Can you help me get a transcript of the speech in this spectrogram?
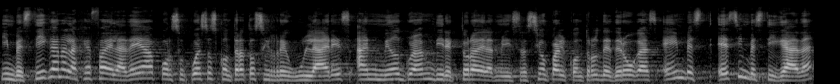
Investigan a la jefa de la DEA por supuestos contratos irregulares. Ann Milgram, directora de la Administración para el Control de Drogas, e es investigada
